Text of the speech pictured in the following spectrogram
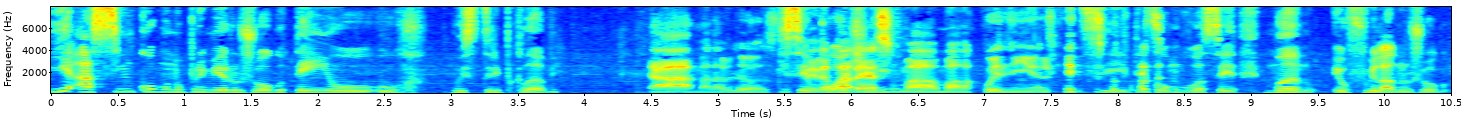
E assim como no primeiro jogo tem o, o, o Strip Club ah, maravilhoso. Que você pode aparece uma, uma coelhinha ali. Sim, tem como você... Mano, eu fui lá no jogo,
